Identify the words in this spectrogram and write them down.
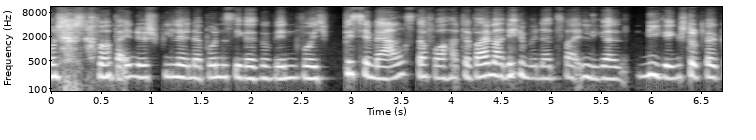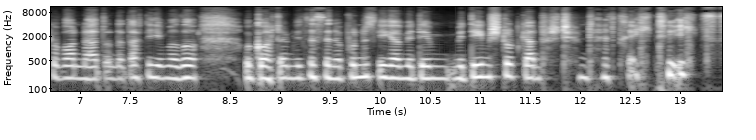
und dann aber beide Spiele in der Bundesliga gewinnt, wo ich ein bisschen mehr Angst davor hatte, weil man eben in der zweiten Liga nie gegen Stuttgart gewonnen hat. Und da dachte ich immer so, oh Gott, dann wird das in der Bundesliga mit dem, mit dem Stuttgart bestimmt erst recht nichts.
